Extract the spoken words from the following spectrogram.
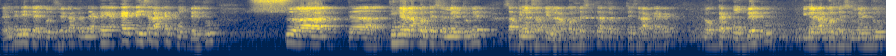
entende te considera kata kayak kayak tem será que completo tinggal acontecimento ne satina satina acontece tanto tem será que lo que completo tinggal acontecimento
